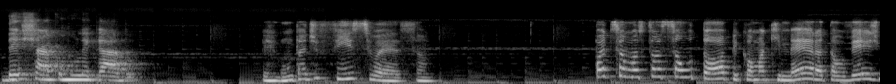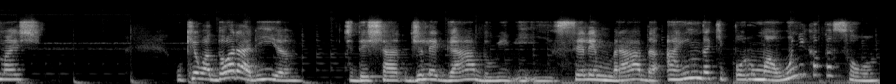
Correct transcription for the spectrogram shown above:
deixar como legado? Pergunta difícil essa. Pode ser uma situação utópica, uma quimera, talvez, mas o que eu adoraria de deixar de legado e, e, e ser lembrada, ainda que por uma única pessoa,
